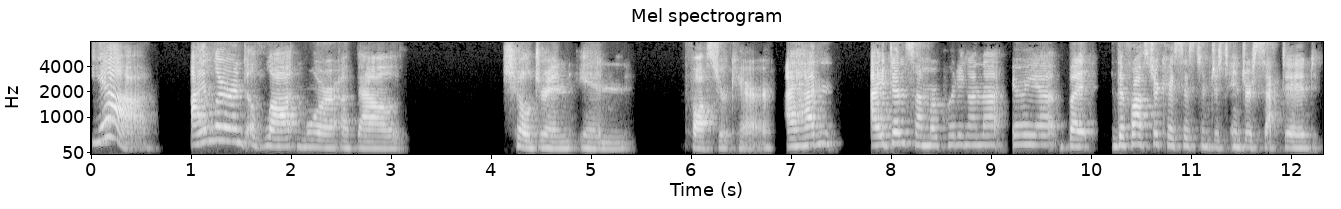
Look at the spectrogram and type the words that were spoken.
Yeah, I learned a lot more about children in foster care. I hadn't, I'd done some reporting on that area, but the foster care system just intersected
